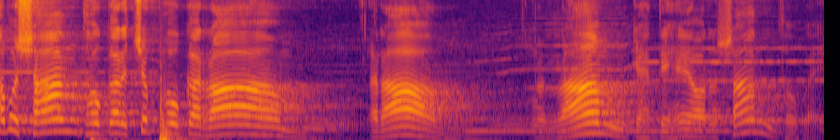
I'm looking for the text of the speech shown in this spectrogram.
अब वो शांत होकर, चुप होकर राम राम राम कहते हैं और शांत हो गए।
